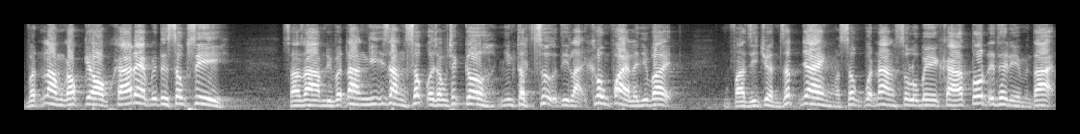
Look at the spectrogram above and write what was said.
Vẫn làm góc kê ọp khá đẹp với từ sốc xì Sa Giam thì vẫn đang nghĩ rằng sốc ở trong checker Nhưng thật sự thì lại không phải là như vậy. Và di chuyển rất nhanh và sốc vẫn đang solo B khá tốt đến thời điểm hiện tại.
